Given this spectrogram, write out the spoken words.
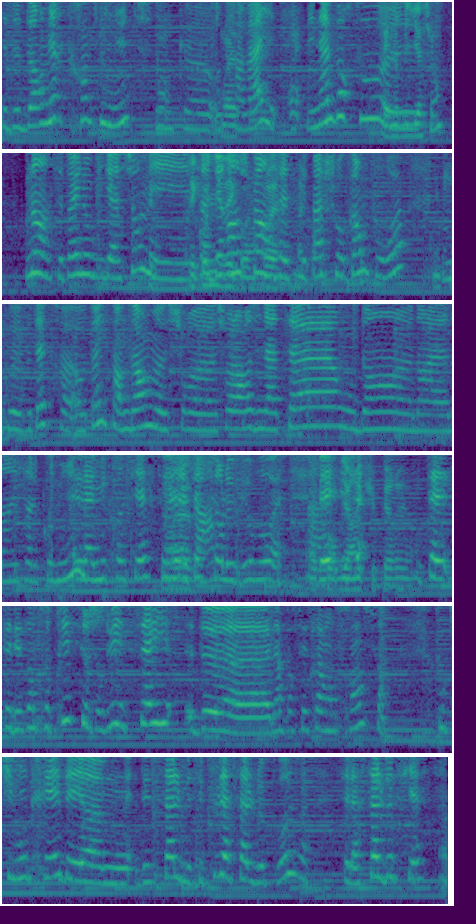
c'est de dormir 30 minutes donc, euh, au Ouais, travail, ouais. mais n'importe où. C'est une euh, obligation? Non, c'est pas une obligation, mais ça dérange quoi. pas en Ouais, fait, c'est pas choquant pour eux. Donc euh, peut-être euh, autant ils s'endorment sur, euh, sur l'ordinateur ou dans, dans, la- dans les salles communes. La micro-sieste, ouais, Ouais. la tête sur le bureau. Ouais. Ah. Mais bien ça- récupérer. T'as des entreprises qui aujourd'hui essayent de, euh, d'importer ça en France ou qui vont créer des, euh, des salles, mais c'est plus la salle de pause, c'est la salle de sieste.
